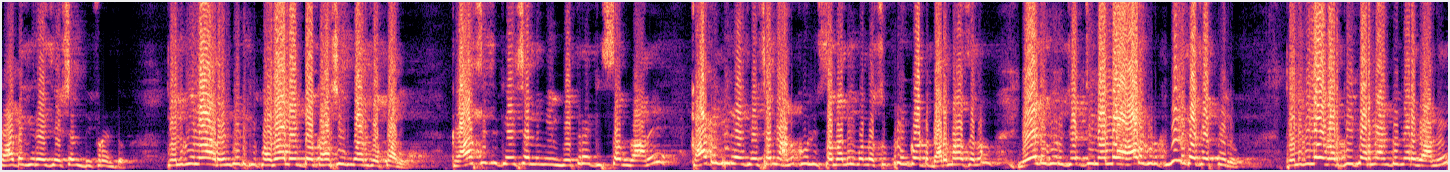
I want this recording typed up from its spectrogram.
categorization different తెలుగులో ఆ రెండింటికి పదాలు ఏంటో కాశీం గారు చెప్పాలి. క్లాసిఫికేషన్ మేము వ్యతిరేకిస్తాం కానీ కేటగిరైజేషన్ అనుకూలిస్తామని మొన్న సుప్రీంకోర్టు ధర్మాసనం ఏడుగురు జడ్జీలలో ఆరుగురు క్లియర్గా చెప్పారు. తెలుగులో వర్గీకరణ అంటున్నారు కానీ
